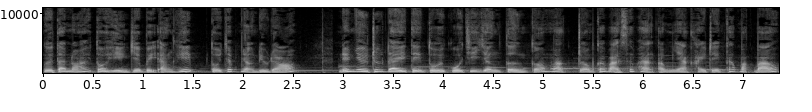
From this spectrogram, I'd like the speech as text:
Người ta nói tôi hiền dễ bị ăn hiếp, tôi chấp nhận điều đó. Nếu như trước đây tên tuổi của Chi Dân từng có mặt trong các bảng xếp hạng âm nhạc hay trên các mặt báo,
